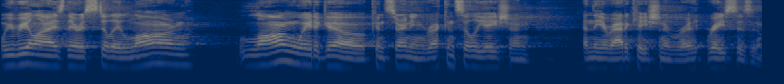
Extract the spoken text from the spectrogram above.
we realize there is still a long, long way to go concerning reconciliation and the eradication of ra- racism.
